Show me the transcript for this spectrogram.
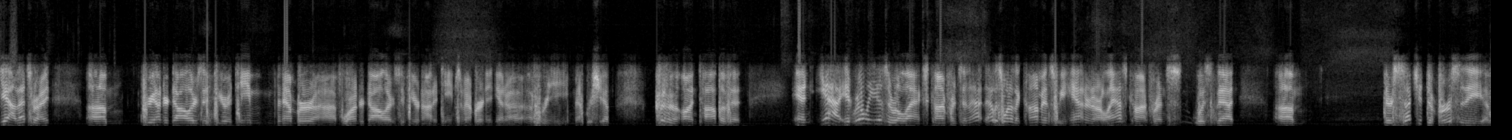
yeah, that's right. Um, Three hundred dollars if you're a TIEMS member, uh, four hundred dollars if you're not a TIEMS member, and you get a, a free membership on top of it. And yeah, it really is a relaxed conference, and that that was one of the comments we had in our last conference was that. Um, there's such a diversity of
